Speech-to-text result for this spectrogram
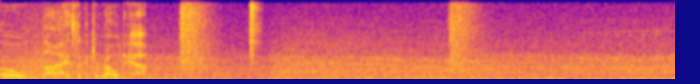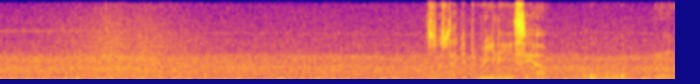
Oh nice, look at the road here. Let's just take it really easy here. Mm.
